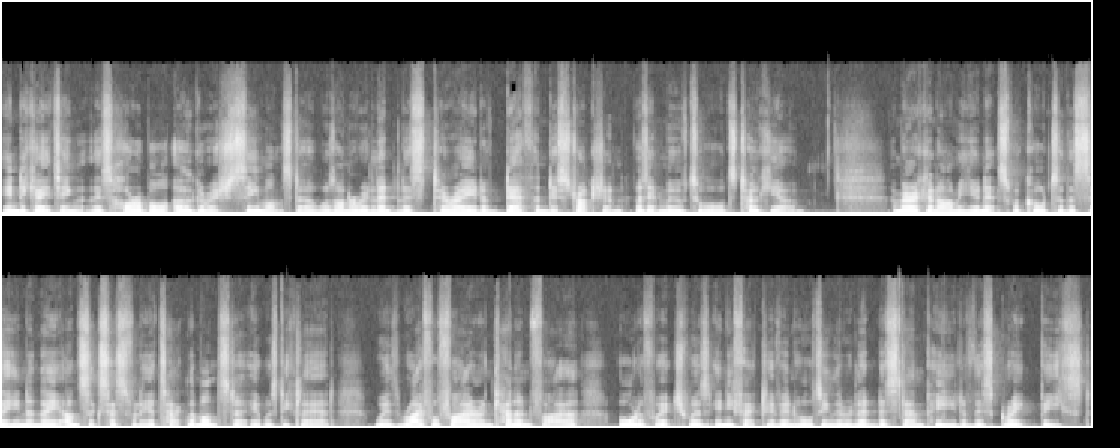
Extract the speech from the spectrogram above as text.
indicating that this horrible ogreish sea monster was on a relentless tirade of death and destruction as it moved towards Tokyo. American Army units were called to the scene and they unsuccessfully attacked the monster, it was declared, with rifle fire and cannon fire, all of which was ineffective in halting the relentless stampede of this great beast.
